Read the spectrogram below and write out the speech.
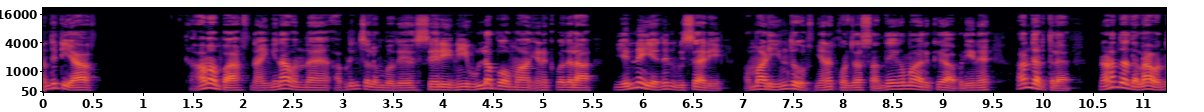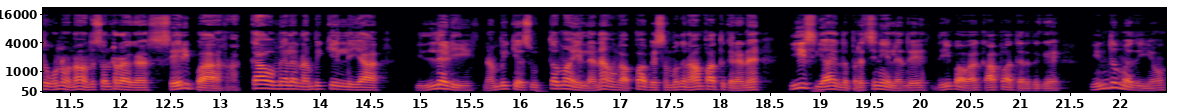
வந்துட்டியா? ஆமாப்பா நான் இங்கே தான் வந்தேன் அப்படின்னு சொல்லும்போது சரி நீ உள்ளே போமா எனக்கு பதிலாக என்ன ஏதுன்னு விசாரி. அம்மாடி இந்து எனக்கு கொஞ்சம் சந்தேகமாக இருக்குது அப்படின்னு அந்த இடத்துல நடந்ததெல்லாம் வந்து ஒன்று ஒன்றா வந்து சொல்கிறாங்க சரிப்பா அக்காவை மேலே நம்பிக்கை இல்லையா? இல்லடி நம்பிக்கை சுத்தமாக இல்லைன்னு அவங்க அப்பா பேசும்போது நான் பார்த்துக்கிறேன்னு ஈஸியாக இந்த பிரச்சனையிலேருந்து தீபாவை காப்பாற்றுறதுக்கு இந்துமதியும்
